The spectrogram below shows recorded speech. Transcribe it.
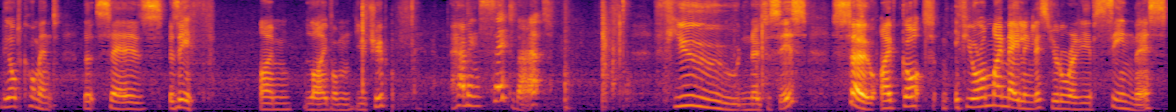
the odd comment that says, as if I'm live on YouTube. Having said that, few notices. So I've got, if you're on my mailing list, you'll already have seen this.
